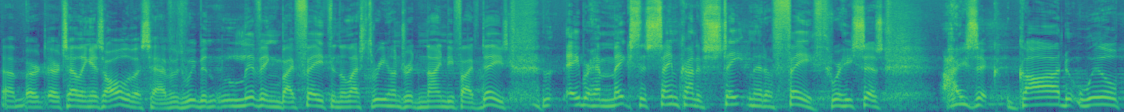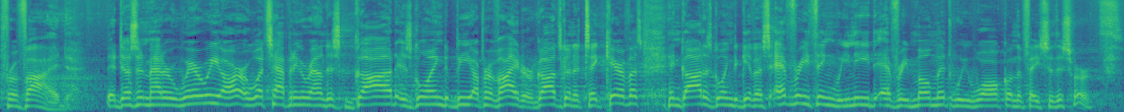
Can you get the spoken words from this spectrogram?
um, are, are, telling, as all of us have, as we've been living by faith in the last 395 days, Abraham makes this same kind of statement of faith where he says, Isaac, God will provide. It doesn't matter where we are or what's happening around us, God is going to be our provider. God's going to take care of us, and God is going to give us everything we need every moment we walk on the face of this earth.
